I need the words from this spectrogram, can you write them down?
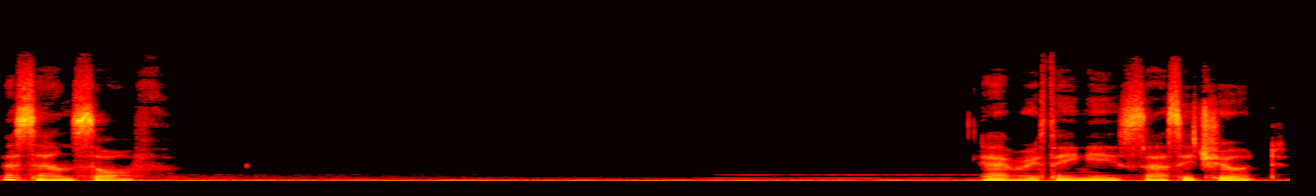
The sense of everything is as it should.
